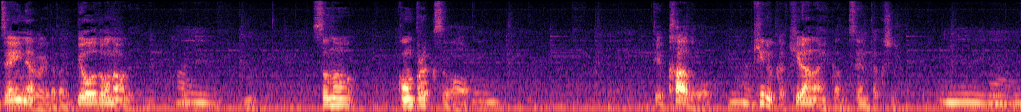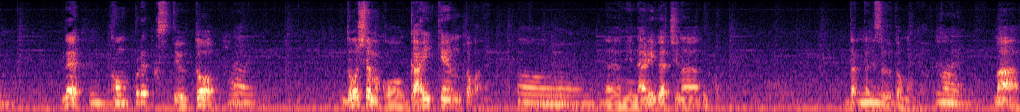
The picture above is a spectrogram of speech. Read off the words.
全員にあるわけだから平等なわけだよね。はい。うん。そのコンプレックスをうん。っていうカードをうん切るか切らないかの選択肢。うん。でうん。コンプレックスっていうとはいはい。どうしてもこう外見とかね、になりがちなだったりすると思うんだよ、はい。まあ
